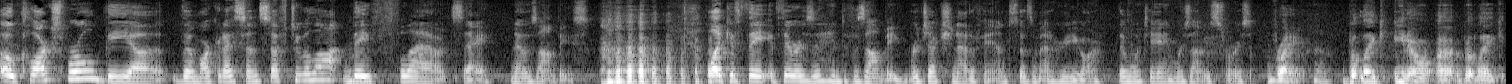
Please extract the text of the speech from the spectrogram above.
Oh, Clarkesworld, the uh, the market I send stuff to a lot, they flat out say no zombies. like if they if there is a hint of a zombie, rejection out of hand. Doesn't matter who you are. They won't take any more zombie stories. Right. But like, you know, uh, but like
